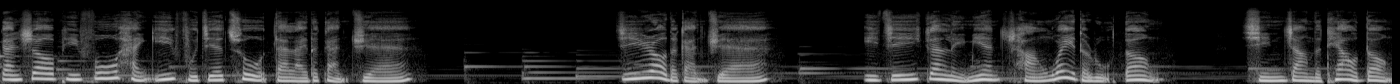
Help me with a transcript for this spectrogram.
感受皮肤和衣服接触带来的感觉，肌肉的感觉，以及更里面肠胃的蠕动。心脏的跳动，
